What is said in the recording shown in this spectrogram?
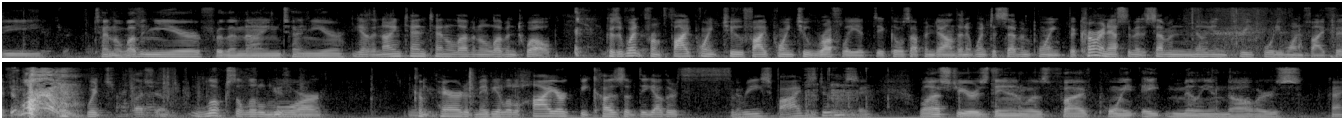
the 10-11 year, for the 9-10 year. Yeah, the 9, 10, 10, 11, 11, 12. because it went from 5.2, 5.2 roughly, it, it goes up and down, then it went to seven point, the current estimate is seven million, three forty-one, five fifty, which looks a little more comparative, maybe a little higher because of the other three, five students? Okay. Last year's, Dan, was five point eight million dollars. Okay.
